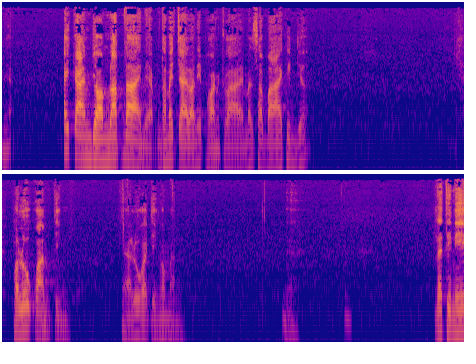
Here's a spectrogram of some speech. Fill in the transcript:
เนี่ยไอการยอมรับได้เนี่ย มันทำให้ใจเรานี่ผ่อนคลาย มันสบายขึ้นเยอะ พอรู้ความจริงรู้ความจริงของมัน และทีนี้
